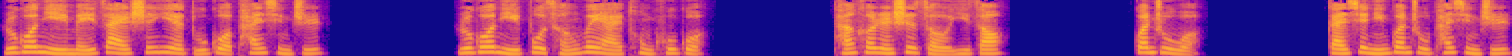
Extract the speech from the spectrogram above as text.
如果你没在深夜读过潘幸之，如果你不曾为爱痛哭过，谈何人世走一遭？关注我。感谢您关注潘幸之，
